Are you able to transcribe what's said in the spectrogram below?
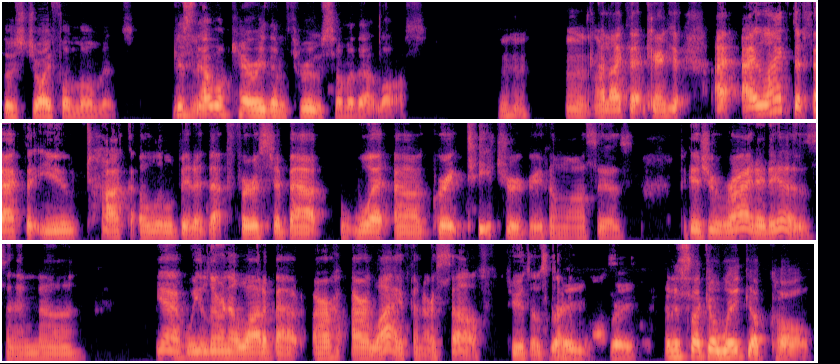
those joyful moments because Mhm. that will carry them through some of that loss. hmm Mm, I like that, Karen. I, I like the fact that you talk a little bit at that first about what a great teacher grief and loss is, because you're right, it is. And uh, yeah, we learn a lot about our our life and ourself through those kind Right, of losses. right. And it's like a wake up call.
